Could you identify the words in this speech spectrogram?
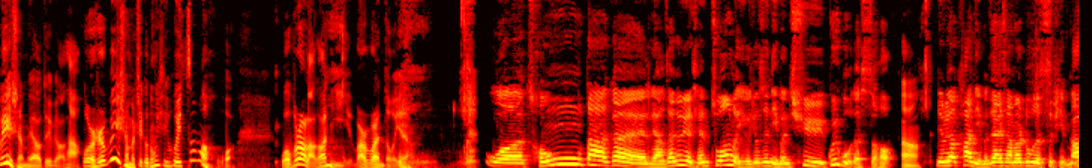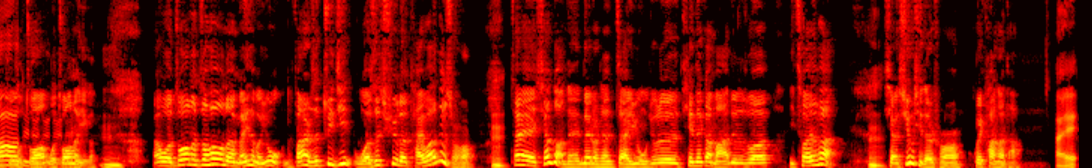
为什么要对标它，或者是为什么这个东西会这么火？我不知道老高你玩不玩抖音啊？我从大概两三个月前装了一个，就是你们去硅谷的时候，啊，因为要看你们在上面录的视频嘛，哦所以我装我装了一个。嗯然后我装了之后呢，没怎么用，反而是最近我是去了台湾的时候，嗯。在香港那那段时间在用，就是天天干嘛？就是说你吃完饭嗯，想休息的时候会看看它，哎，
